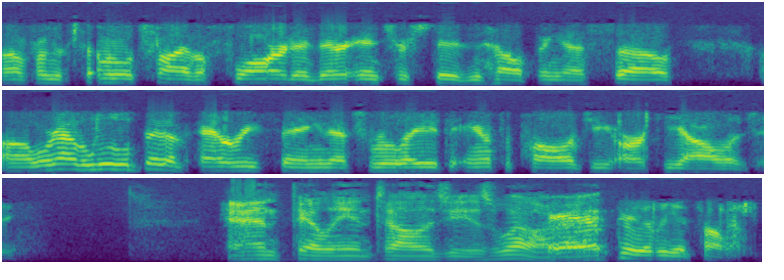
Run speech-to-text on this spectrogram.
uh, from the Seminole tribe of Florida. They're interested in helping us. So uh, we're going to have a little bit of everything that's related to anthropology, archaeology. And paleontology as well, and right? paleontology.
